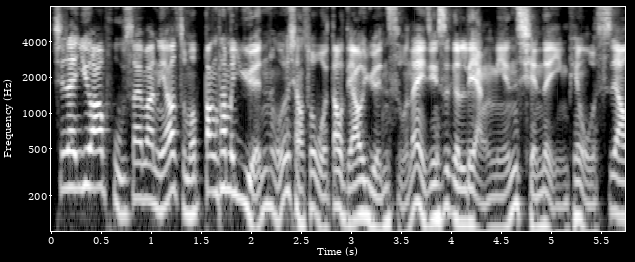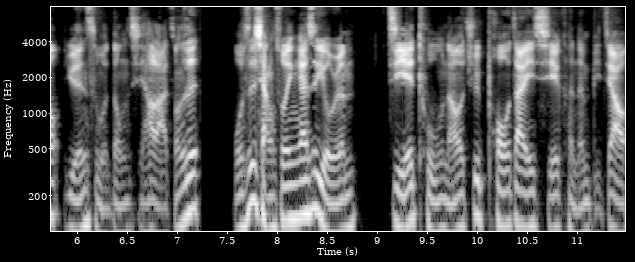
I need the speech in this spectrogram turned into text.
现在又要普筛吗？你要怎么帮他们圆？我就想说，我到底要圆什么？那已经是个两年前的影片，我是要圆什么东西？好啦，总之。我是想说，应该是有人截图，然后去 po 在一些可能比较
